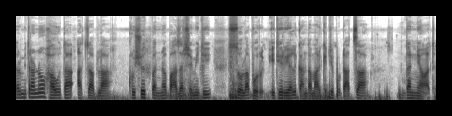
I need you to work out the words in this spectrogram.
तर मित्रांनो हा होता आजचा आपला कृषी उत्पन्न बाजार समिती सोलापूर येथे रिअल कांदा मार्केट रिपोर्ट आजचा. धन्यवाद.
